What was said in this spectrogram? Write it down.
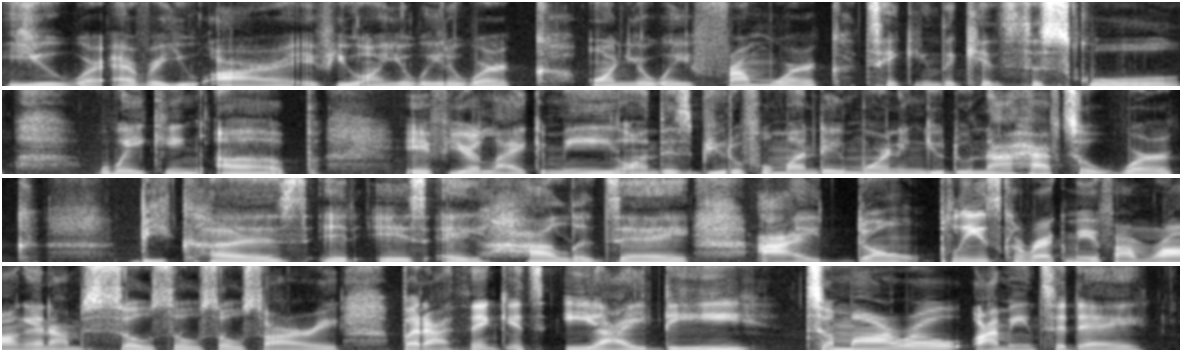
you wherever you are. If you on your way to work, on your way from work, taking the kids to school, waking up. If you're like me on this beautiful Monday morning, you do not have to work because it is a holiday. I don't, please correct me if I'm wrong, and I'm so, so, so sorry, but I think it's EID tomorrow. I mean, today.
